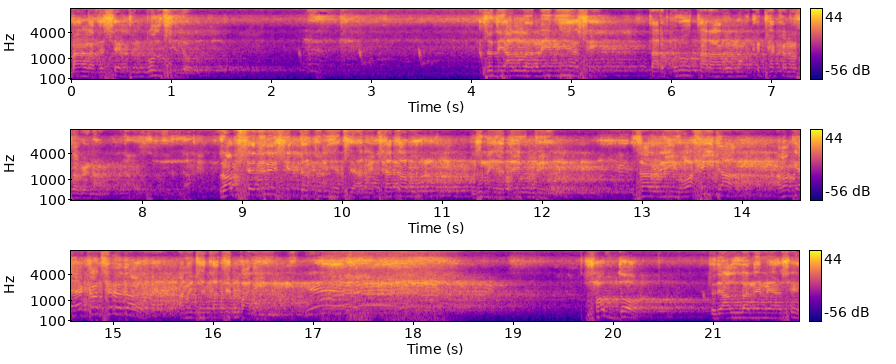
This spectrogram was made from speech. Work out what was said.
বাংলাদেশে একজন বলছিল, যদি আল্লাহ নেমে আসে তারপরেও তার আগমনকে ঠেকানো যাবে না। রব সেদিনই সিদ্ধান্ত নিয়েছে, আমি ঠেকাবো, দুনিয়া দেখবে। জারনি ওয়াহিদা, আমাকে একা ছেড়ে দাও, আমি ঠেকাতে পারি। শব্দ যদি আল্লাহ নেমে আসে,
